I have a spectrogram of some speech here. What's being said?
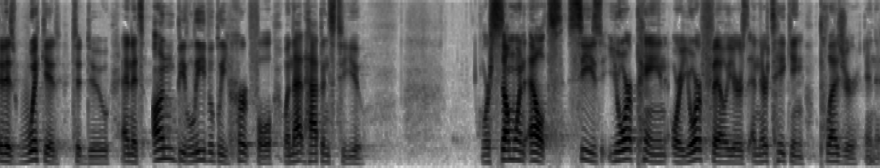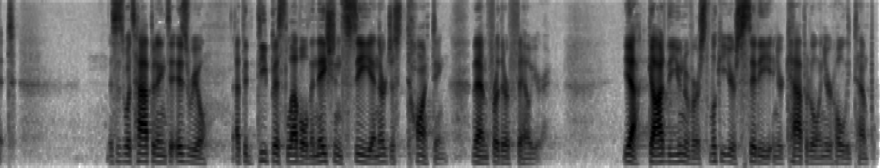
It is wicked to do, and it's unbelievably hurtful when that happens to you. Where someone else sees your pain or your failures and they're taking pleasure in it. This is what's happening to Israel at the deepest level. The nations see, and they're just taunting them for their failure. Yeah, God of the universe, look at your city and your capital and your holy temple.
